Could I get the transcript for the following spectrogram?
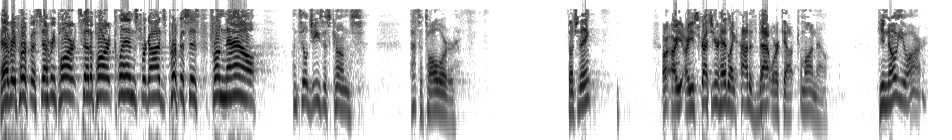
every purpose, every part set apart, cleansed for God's purposes from now until Jesus comes, that's a tall order. Don't you think? Are, are, you, are you scratching your head like, how does that work out? Come on now. You know you are.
